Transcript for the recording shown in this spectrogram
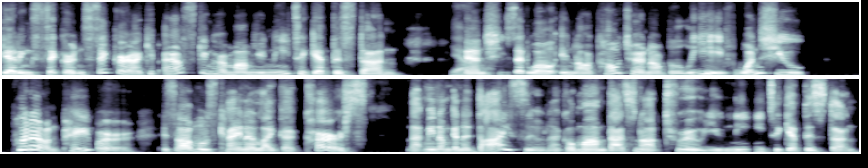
getting sicker and sicker, I keep asking her, Mom, you need to get this done. Yeah. And she said, Well, in our culture and our belief, once you put it on paper, it's almost kind of like a curse. That means I'm going to die soon. I go, Mom, that's not true. You need to get this done.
